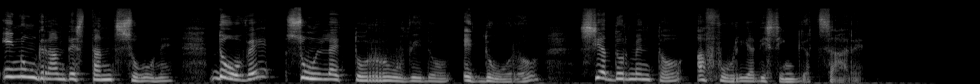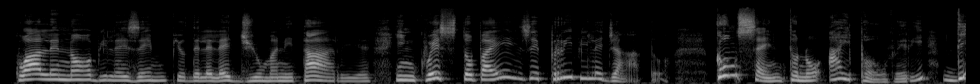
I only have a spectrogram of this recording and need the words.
in un grande stanzone, dove, su un letto ruvido e duro, si addormentò a furia di singhiozzare. Quale nobile esempio delle leggi umanitarie in questo paese privilegiato consentono ai poveri di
